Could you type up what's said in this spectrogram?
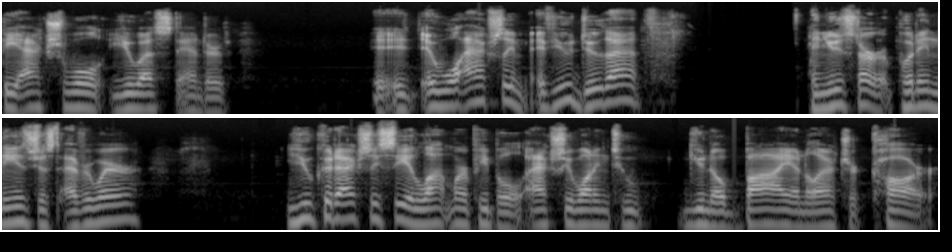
the actual us standard. It, it, it will actually if you do that and you start putting these just everywhere you could actually see a lot more people actually wanting to, you know, buy an electric car.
